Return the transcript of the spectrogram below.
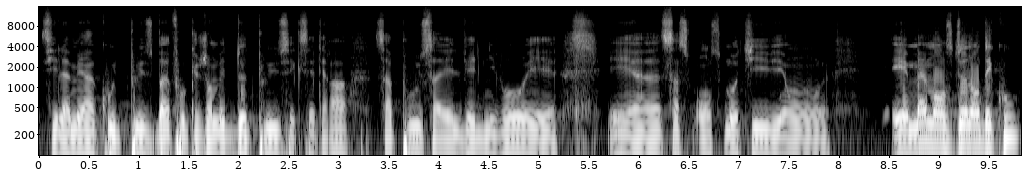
S'il a mis un coup de plus, il bah, faut que j'en mette deux de plus, etc. Ça pousse à élever le niveau et, et euh, ça, on se motive et on et même en se donnant des coups,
